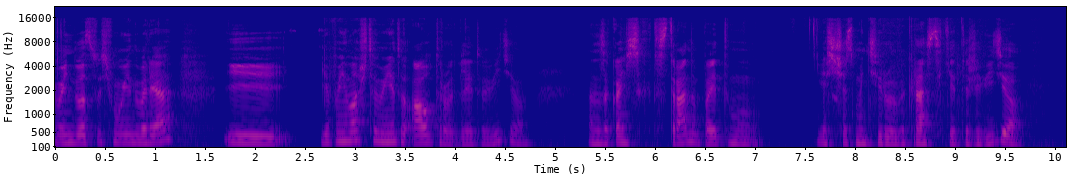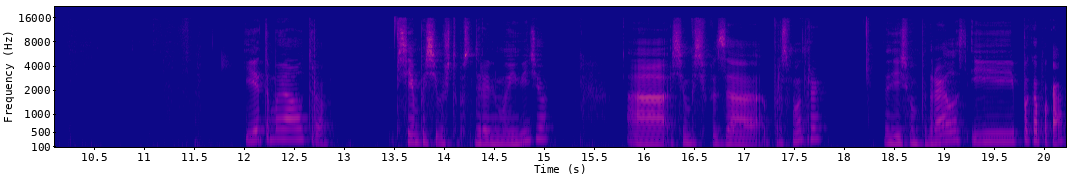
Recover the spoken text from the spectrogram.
Сегодня 28 января, и я поняла, что у меня нету аутро для этого видео. Оно заканчивается как-то странно, поэтому я сейчас монтирую как раз-таки это же видео. И это мое аутро. Всем спасибо, что посмотрели мои видео. А, Всем спасибо за просмотры. Надеюсь, вам понравилось. И пока-пока.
